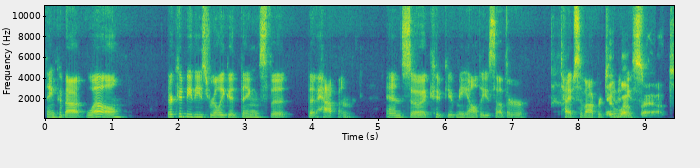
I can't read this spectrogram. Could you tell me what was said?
think about, well, there could be these really good things that that happen. And so it could give me all these other types of opportunities. I love that.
